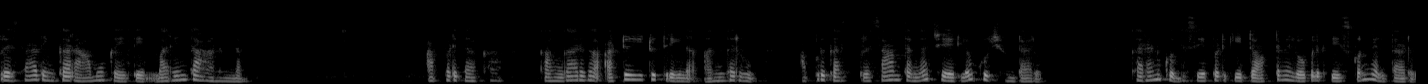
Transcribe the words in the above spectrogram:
ప్రసాద్ ఇంకా రాముకైతే మరింత ఆనందం. అప్పటిదాకా కంగారుగా అటు ఇటు తిరిగిన అందరూ అప్పుడు కాస్త ప్రశాంతంగా చైర్లో కూర్చుంటారు. కరణ్ కొద్దిసేపటికి డాక్టర్ని లోపలికి తీసుకొని వెళ్తాడు.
